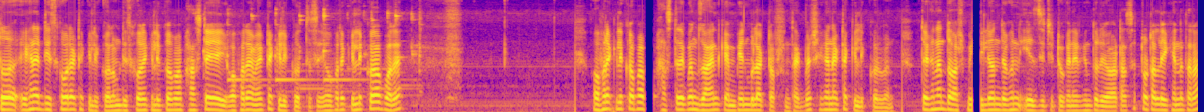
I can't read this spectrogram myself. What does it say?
তো এখানে ডিসকভার একটা ক্লিক করলাম। ডিসকভারে ক্লিক করার পর ফার্স্টে এই অফারে আমি একটা ক্লিক করতেছি। অফারে ক্লিক করার পরে অফারে ক্লিক করার পর ফার্স্টে দেখবেন জয়েন্ট ক্যাম্পেইন বলে একটা অপশন থাকবে। সেখানে একটা ক্লিক করবেন। তো এখানে দশ মিলিয়ন দেখুন এসজিটি টোকেনের কিন্তু রেওয়ার্ড আছে। টোটাল এখানে তারা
